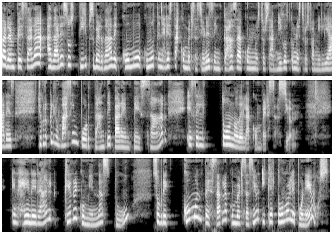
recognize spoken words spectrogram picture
para empezar a, a, dar esos tips, ¿verdad? De cómo, cómo tener estas conversaciones en casa con nuestros amigos, con nuestros familiares, yo creo que lo más importante para empezar es el tono de la conversación. En general, ¿qué recomiendas tú sobre cómo empezar la conversación y qué tono le ponemos?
